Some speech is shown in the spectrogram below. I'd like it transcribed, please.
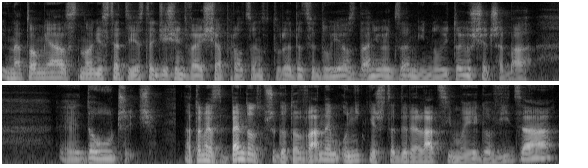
natomiast no niestety jest te 10-20%, które decyduje o zdaniu egzaminu i to już się trzeba y, douczyć. Natomiast będąc przygotowanym, unikniesz wtedy relacji mojego widza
